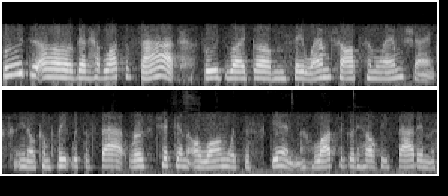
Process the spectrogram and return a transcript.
foods uh, that have lots of fat. Foods like, um, say, lamb chops and lamb shanks, you know, complete with the fat. Roast chicken along with the skin. Lots of good, healthy fat in the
